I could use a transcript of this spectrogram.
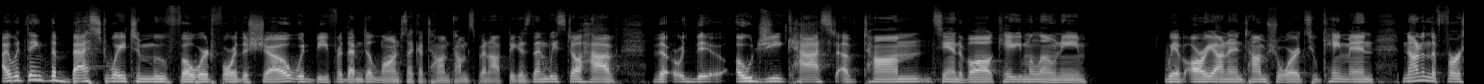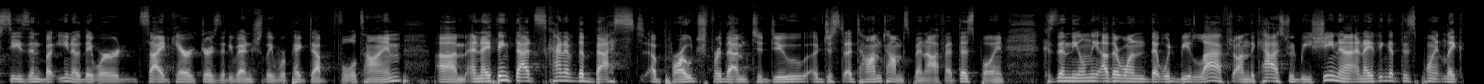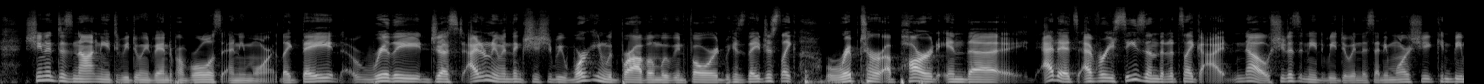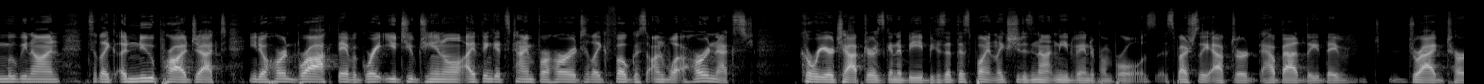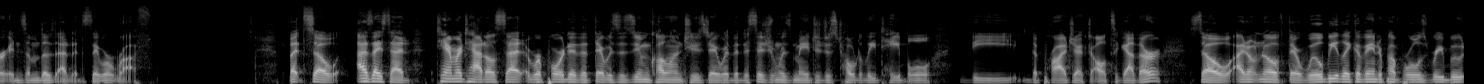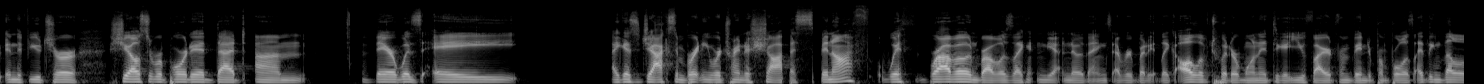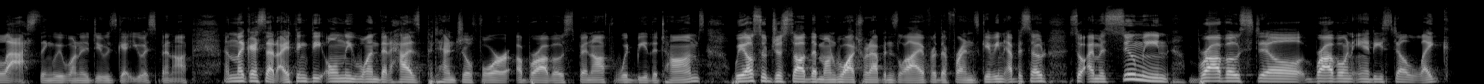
I would think the best way to move forward for the show would be for them to launch like a Tom Tom spinoff because then we still have the the OG cast of Tom Sandoval, Katie Maloney, we have Ariana and Tom Schwartz who came in not in the first season, but you know they were side characters that eventually were picked up full time. Um, and I think that's kind of the best approach for them to do uh, just a Tom Tom spinoff at this point, because then the only other one that would be left on the cast would be Scheana. And I think at this point, like Scheana does not need to be doing Vanderpump Rules anymore. Like they really just, I don't even think she should be working with Bravo moving forward because they just like ripped her apart in the edits every season that it's like I no, she doesn't need to be doing this anymore. She can be moving on to like a new project. You know, her and Brock, they have a great YouTube channel. I think it's time for her to like focus on what her next career chapter is going to be because at this point like she does not need Vanderpump Rules, especially after how badly they've dragged her in some of those edits. They were rough. But so, as I said, Tamara Tattle said, reported that there was a Zoom call on Tuesday where the decision was made to just totally table the the project altogether. So I don't know if there will be like a Vanderpump Rules reboot in the future. She also reported that um, there was a I guess Jax and Brittany were trying to shop a spinoff with Bravo, and Bravo was like, yeah, no thanks. Everybody, like all of Twitter wanted to get you fired from Vanderpump Rules. I think the last thing we want to do is get you a spinoff. And like I said, I think the only one that has potential for a Bravo spinoff would be the Toms. We also just saw them on Watch What Happens Live for the Friendsgiving episode. So I'm assuming Bravo still, Bravo and Andy still like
